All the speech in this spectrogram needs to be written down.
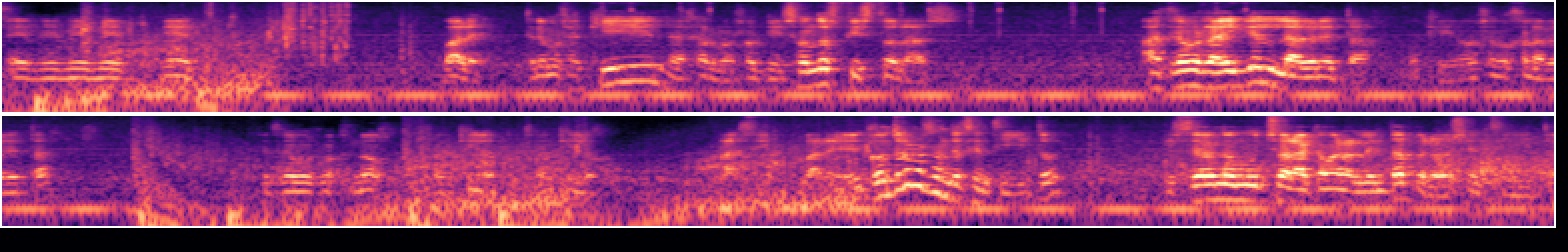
Bien, bien, bien, bien, bien. Vale, tenemos aquí las armas, ok, son dos pistolas. Ah, tenemos la Eagle y la Beretta. Ok, vamos a coger la Beretta. Que tenemos más- No, tranquilo, tranquilo. Así, vale. El control es bastante sencillito. Le estoy dando mucho a la cámara lenta, pero es sencillito.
